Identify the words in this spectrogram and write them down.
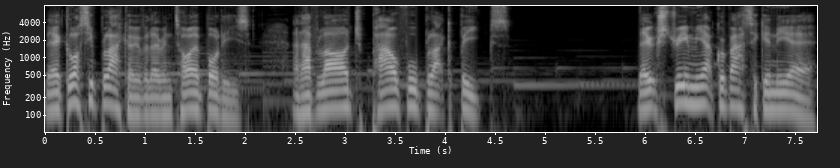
They are glossy black over their entire bodies and have large, powerful black beaks. They are extremely acrobatic in the air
